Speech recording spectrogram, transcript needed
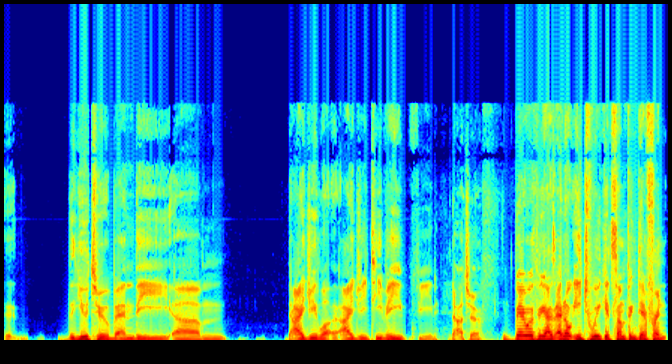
the YouTube and the um, IG IGTV feed. Gotcha. Bear with me, guys. I know each week it's something different.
